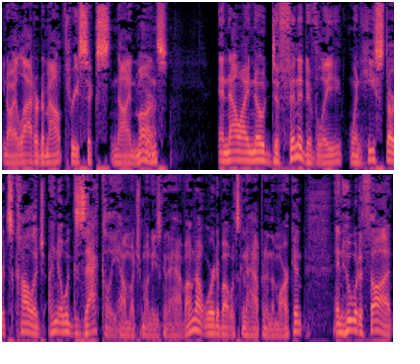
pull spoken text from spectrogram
you know, I laddered them out three, six, nine months. And now I know definitively when he starts college, I know exactly how much money he's going to have. I'm not worried about what's going to happen in the market. And who would have thought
